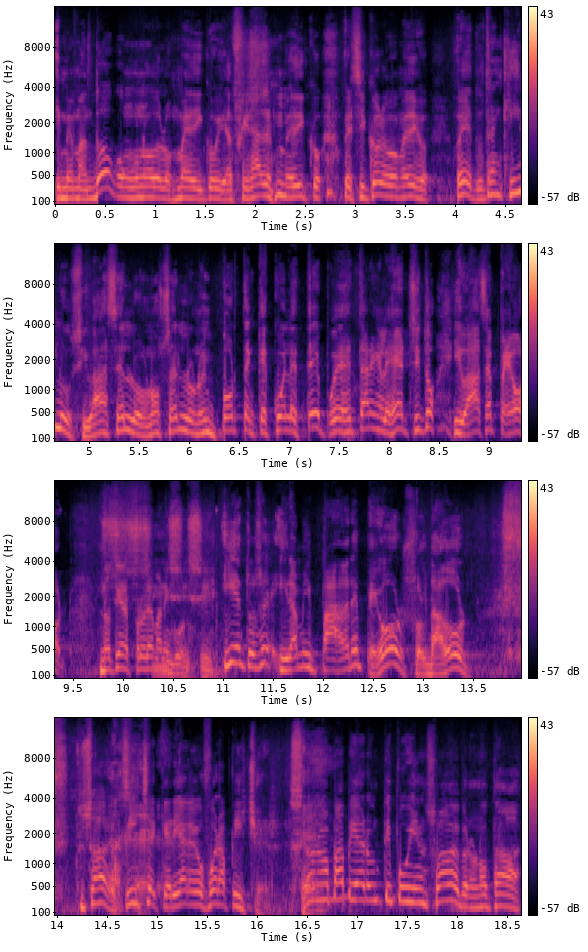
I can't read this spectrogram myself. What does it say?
y me mandó con uno de los médicos, y al final el médico, el psicólogo me dijo, oye, tú tranquilo, si vas a hacerlo o no hacerlo, no importa en qué escuela estés, puedes estar en el ejército y vas a ser peor, no tienes problema Sí, ninguno. sí, sí. Y entonces ir a mi padre peor, soldador. Tú sabes, pitcher, quería que yo fuera pitcher. Sí. No, no, papi era un tipo bien suave, pero no estaba.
